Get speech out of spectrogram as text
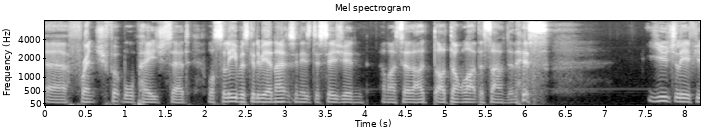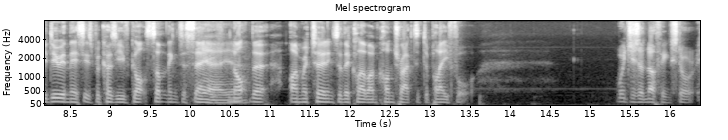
uh, French football page said, "Well, Saliba's going to be announcing his decision," and I said, "I, I don't like the sound of this." usually if you're doing this, it's because you've got something to say, Yeah, yeah. not that I'm returning to the club I'm contracted to play for. which is a nothing story.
